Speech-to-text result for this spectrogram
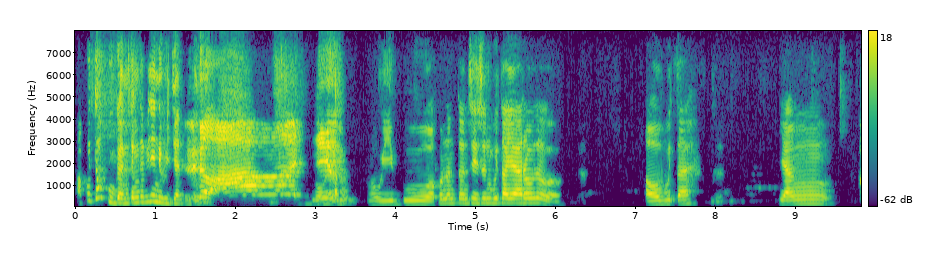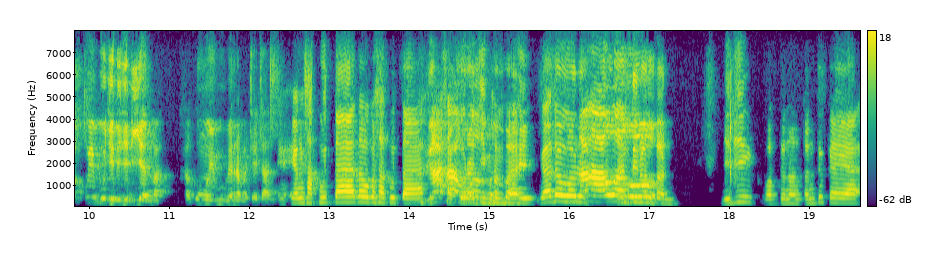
Aku tuh aku ganteng tapi jangan dihujat gitu. Ya, anjir. ngewibu. Aku nonton season Buta Yaro tuh. Awa Buta. Yang Aku Wibu jadi-jadian, Pak. Aku mau Wibu biar dapat cewek cantik. yang Sakuta tahu kok Sakuta Nggak Sakura tahu. Tahu kau Nggak tahu nanti aku. nonton jadi waktu nonton tuh kayak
